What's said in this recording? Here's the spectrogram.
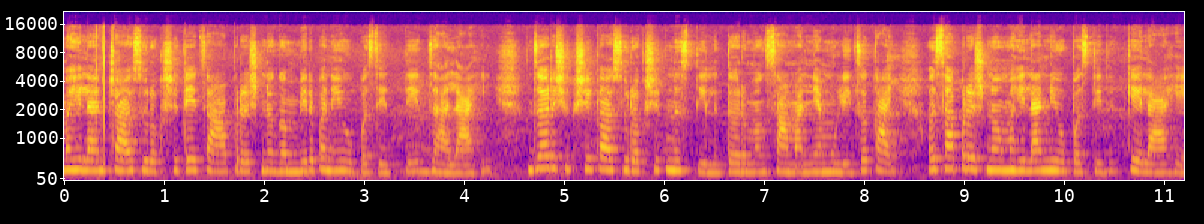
महिलांच्या सुरक्षितेचा प्रश्न गंभीरपणे उपस्थित झाला आहे. जर शिक्षिका सुरक्षित नसतील तर मग सामान्य मुलीचं काय? असा प्रश्न महिलांनी उपस्थित केला आहे.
